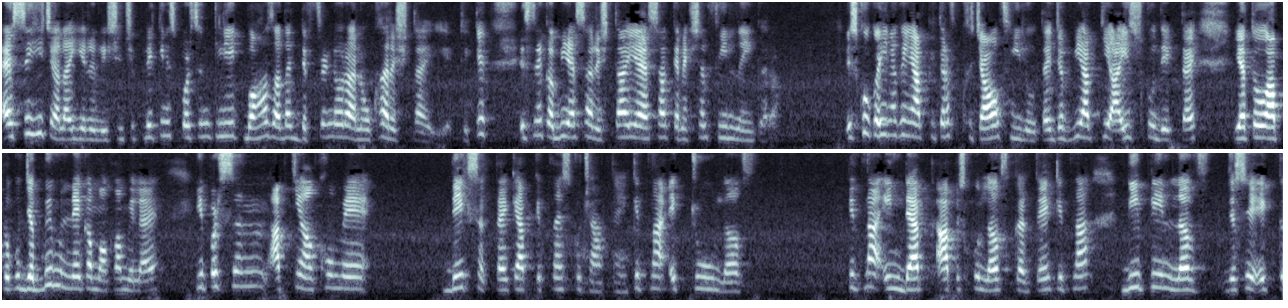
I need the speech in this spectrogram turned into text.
ऐसे ही चला ये रिलेशनशिप लेकिन इस पर्सन के लिए एक बहुत ज़्यादा डिफरेंट और अनोखा रिश्ता है ये, ठीक है? इसने कभी ऐसा रिश्ता या ऐसा कनेक्शन फील नहीं करा। इसको कहीं ना कहीं आपकी तरफ़ खिंचाव फील होता है, जब भी आपकी आइज़ को देखता है, या तो आप लोग को जब भी मिलने का मौका मिला है, ये पर्सन आपकी आँखों में देख सकता है कि आप कितना इसको चाहते हैं, कितना एक ट्रू लव कितना इन डेप्थ आप इसको लव करते हैं, कितना डीपली इन लव जैसे एक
